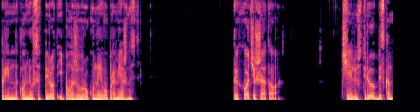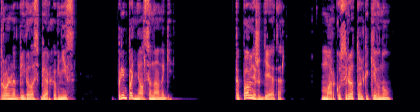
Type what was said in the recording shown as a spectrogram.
Прим наклонился вперед и положил руку на его промежность. «Ты хочешь этого?» Челюсть Рё бесконтрольно двигалась вверх и вниз. Прим поднялся на ноги. «Ты помнишь, где это?» Маркус Рё только кивнул.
